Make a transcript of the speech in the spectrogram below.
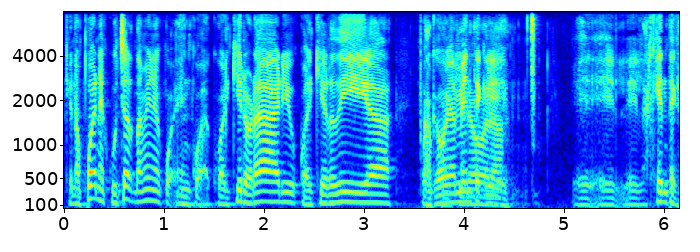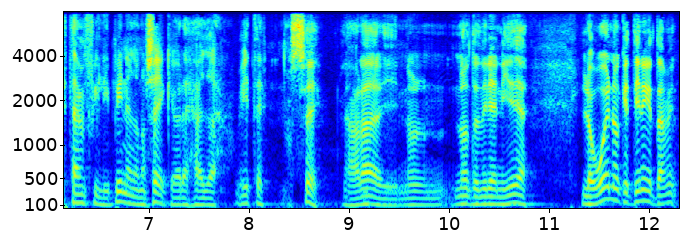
que nos pueden escuchar también en, cua- en cua- cualquier horario, cualquier día, porque obviamente hora. que el- el- la gente que está en Filipinas, yo no sé qué hora es allá, ¿viste? No sé, la verdad, y no, no tendría ni idea. Lo bueno que tiene que también.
